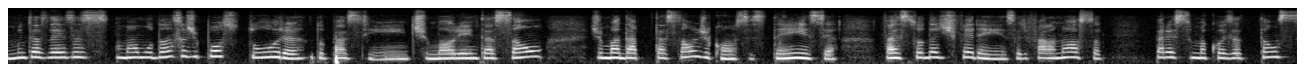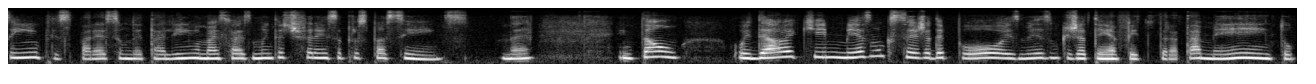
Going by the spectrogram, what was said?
muitas vezes uma mudança de postura do paciente, uma orientação de uma adaptação de consistência faz toda a diferença. Ele fala: Nossa, parece uma coisa tão simples, parece um detalhinho, mas faz muita diferença para os pacientes, né? Então, o ideal é que, mesmo que seja depois, mesmo que já tenha feito tratamento,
